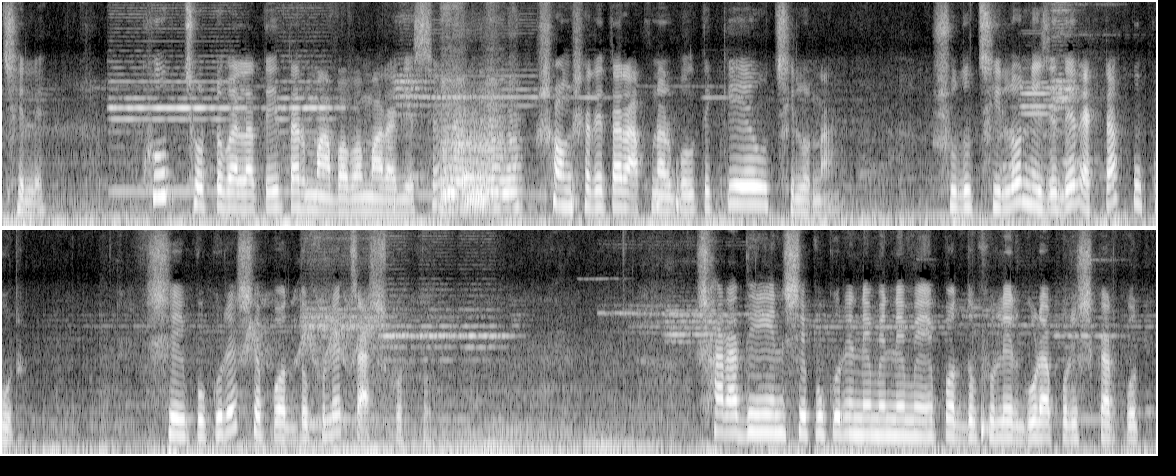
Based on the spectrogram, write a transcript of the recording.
ছেলে। খুব ছোট্টবেলাতেই তার মা বাবা মারা গেছে। সংসারে তার আপনার বলতে কেউ ছিল না। শুধু ছিল নিজেদের একটা পুকুর। সেই পুকুরে সে পদ্ম ফুলের চাষ করত। সারাদিন সে পুকুরে নেমে নেমে পদ্ম ফুলের গোড়া পরিষ্কার করত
